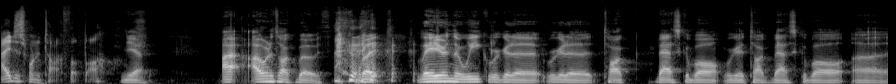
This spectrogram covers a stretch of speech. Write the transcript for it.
I just want to talk football. Yeah. I, I want to talk both, but later in the week we're gonna we're gonna talk basketball. We're gonna talk basketball uh,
